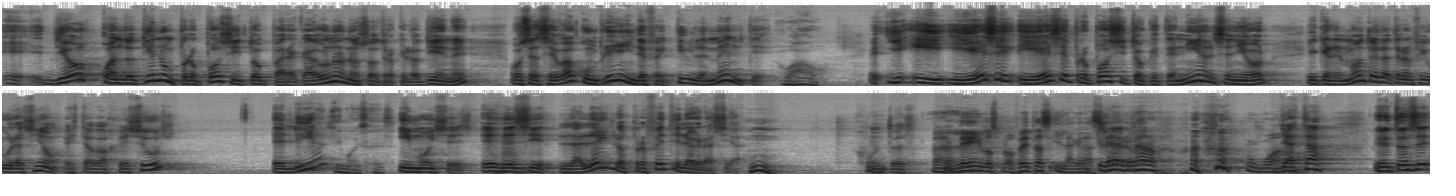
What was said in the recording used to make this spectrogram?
eh, Dios cuando tiene un propósito para cada uno de nosotros que lo tiene, o sea, se va a cumplir indefectiblemente. Wow. Y, y- y ese, y ese propósito que tenía el Señor, y que en el monte de la transfiguración estaba Jesús, Elías Y Moisés. y Moisés, es decir, la ley, los profetas y la gracia, Mm. juntos. La ley, los profetas y la gracia. Claro. Claro. Wow. Ya está. Entonces,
